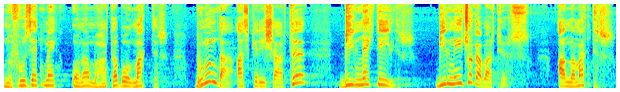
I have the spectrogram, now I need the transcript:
nüfuz etmek, ona muhatap olmaktır. Bunun da asgari şartı bilmek değildir. Bilmeyi çok abartıyoruz. Anlamaktır.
